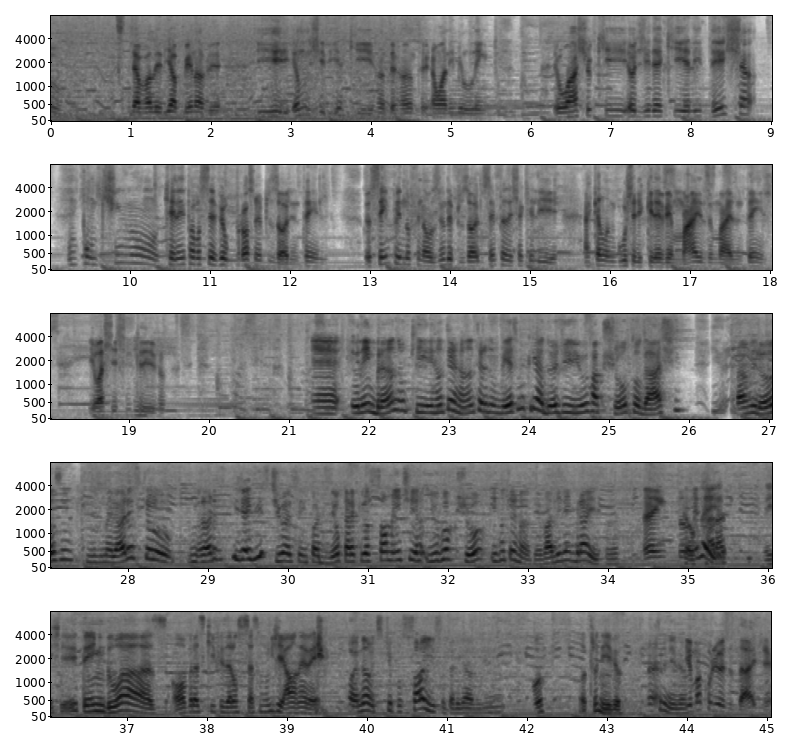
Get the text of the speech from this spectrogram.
já valeria a pena ver. E eu não diria que Hunter x Hunter é um anime lento. Eu acho que eu diria que ele deixa um pontinho querendo pra você ver o próximo episódio, entende? Eu sempre no finalzinho do episódio sempre deixo aquele aquela angústia de querer ver mais e mais, entende? Eu acho isso incrível. É, eu lembrando que Hunter x Hunter é do mesmo criador de Yu Yu Hakusho, Togashi. Maravilhoso, um dos melhores que eu. melhores que já existiu, assim, pode dizer. O cara criou somente Yu Yu Hakusho e Hunter x Hunter. Vale lembrar isso, né? É, então. Mas aí- cara, a gente tem duas obras que fizeram sucesso mundial, né, velho? Não, tipo, só isso, tá ligado? Outro nível. Outro nível. E uma curiosidade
